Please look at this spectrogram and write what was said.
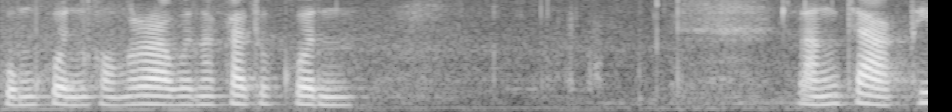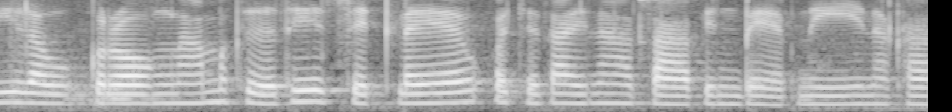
ขุมขนของเรานะคะทุกคน หลังจากที่เรากรองน้ำมะเขือเทศเสร็จแล้วก็จะได้หน้าตาเป็นแบบนี้นะคะ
